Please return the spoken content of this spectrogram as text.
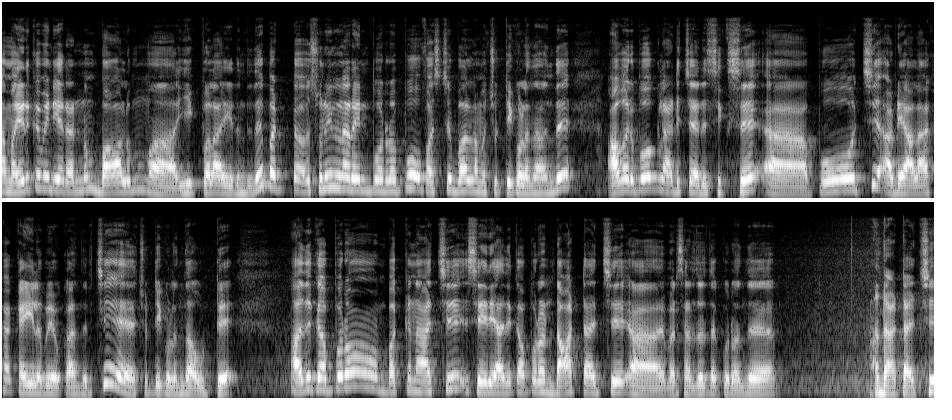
நம்ம எடுக்க வேண்டிய ரன்னும் பாலும் ஈக்குவலாக இருந்தது. பட் சுனில் நாராயண் போடுறப்போ ஃபஸ்ட்டு பால் நம்ம சுட்டி குழந்தை வந்து அவர் போக்கில் அடித்தார் சிக்ஸு போச்சு. அப்படியே அழகாக கையில் போய் உட்காந்துருச்சு சுட்டி குழந்தை அவுட்டு. அதுக்கப்புறம் பக்குன்னு ஆச்சு. சரி அதுக்கப்புறம் டாட் ஆச்சு. இவர் சர்தார் தக்கூர் வந்து டாட் ஆச்சு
